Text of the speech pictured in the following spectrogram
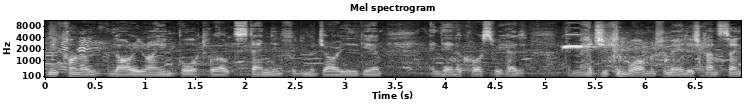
McConnell, Laurie Ryan, both were outstanding for the majority of the game. And then, of course, we had the magical moment from Ailish Considine.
